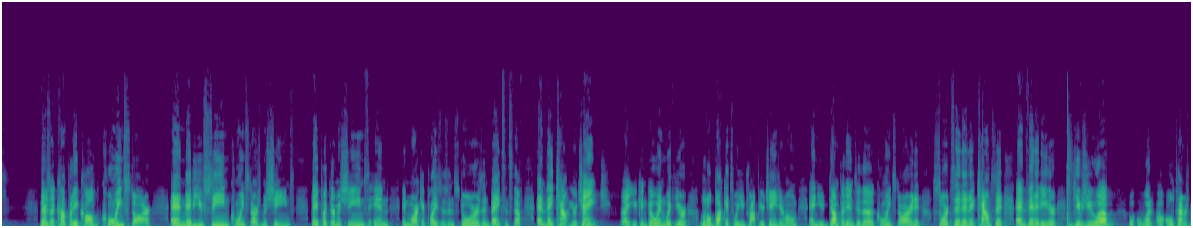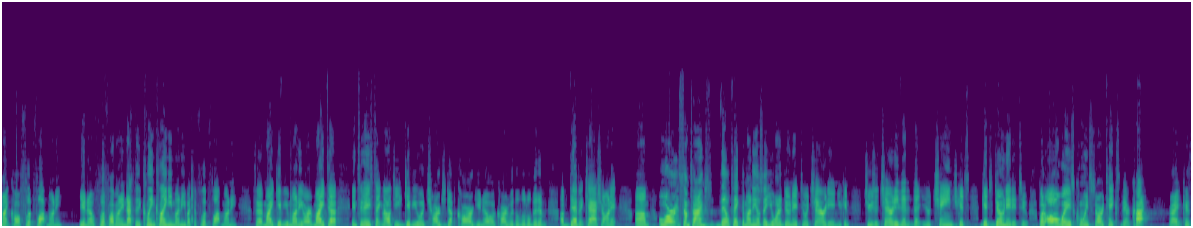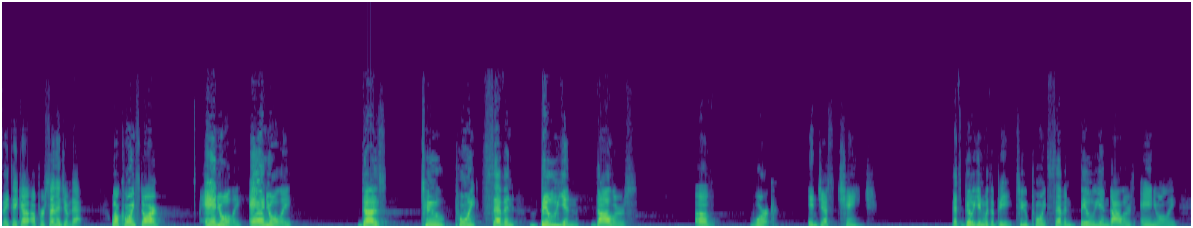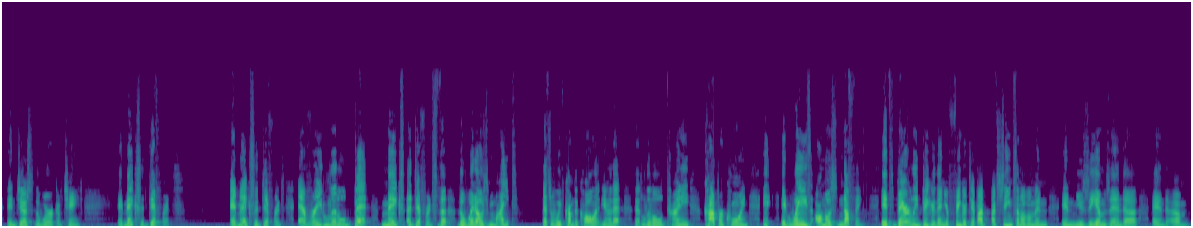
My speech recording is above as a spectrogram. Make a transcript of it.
There's a company called Coinstar, and maybe you've seen Coinstar's machines. They put their machines in, in marketplaces and stores and banks and stuff, and they count your change, right? You can go in with your little buckets where you drop your change at home, and you dump it into the Coinstar, and it sorts it and it counts it, and then it either gives you uh, what old timers might call flip flop money, you know, flip flop money, not the cling clangy money, but the flip flop money. So it might give you money, or it might, uh, in today's technology, give you a charged up card, you know, a card with a little bit of, of debit cash on it. Um, or sometimes they'll take the money, they'll say you want to donate to a charity, and you can choose a charity that, that your change gets, gets donated to. But always Coinstar takes their cut, right? Because they take a, a percentage of that. Well, Coinstar annually, annually does 2.7 billion dollars of work in just change. That's billion with a B. $2.7 billion annually in just the work of change. It makes a difference. It makes a difference. Every little bit makes a difference. The, the widow's mite, that's what we've come to call it, you know, that, that little tiny copper coin, it, it weighs almost nothing. It's barely bigger than your fingertip. I've, I've seen some of them in, in museums and, uh, and um,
